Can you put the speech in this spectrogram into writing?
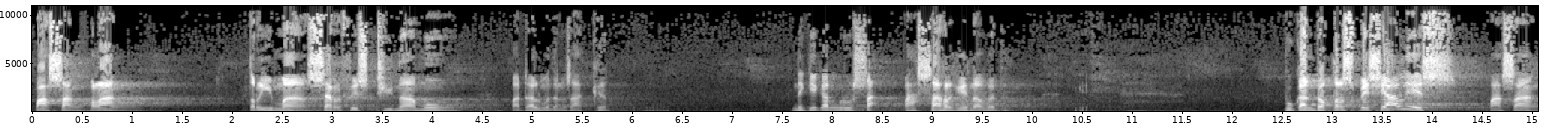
Pasang pelang terima servis dinamo padahal mboten saged. Niki kan merusak pasar gini betul bukan dokter spesialis pasang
